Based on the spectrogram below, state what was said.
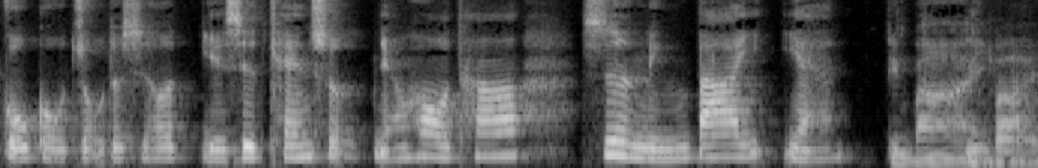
狗狗走的时候也是 cancer，然后它是淋巴炎，淋巴癌，淋巴癌。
